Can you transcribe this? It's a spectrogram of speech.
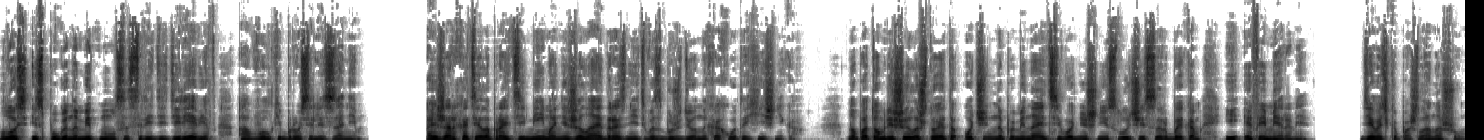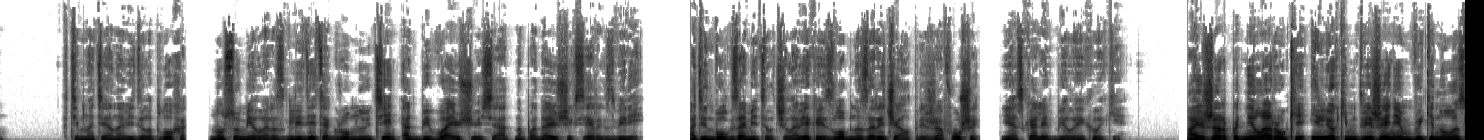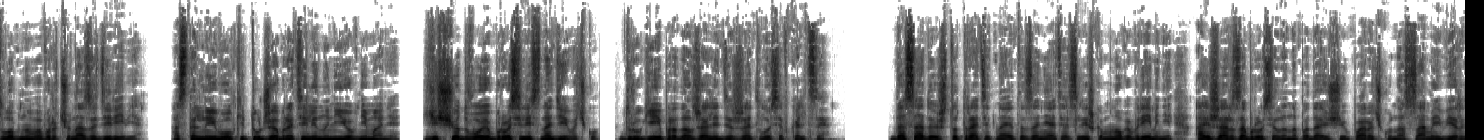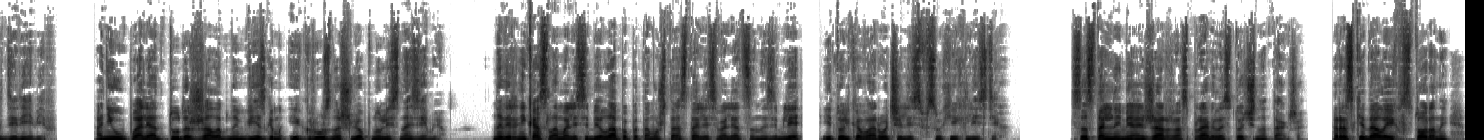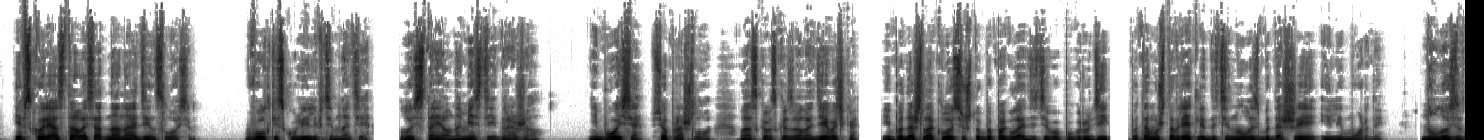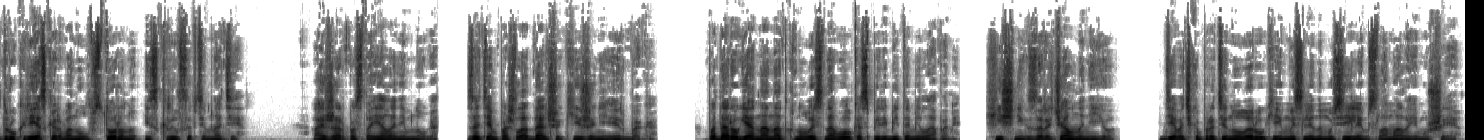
Лось испуганно метнулся среди деревьев, а волки бросились за ним. Айжар хотела пройти мимо, не желая дразнить возбужденных охотой хищников. Но потом решила, что это очень напоминает сегодняшний случай с Ирбеком и эфемерами. Девочка пошла на шум. В темноте она видела плохо, но сумела разглядеть огромную тень, отбивающуюся от нападающих серых зверей. Один волк заметил человека и злобно зарычал, прижав уши и оскалив белые клыки. Айжар подняла руки и легким движением выкинула злобного ворчуна за деревья. Остальные волки тут же обратили на нее внимание. Еще двое бросились на девочку, другие продолжали держать лося в кольце. Досадуя, что тратить на это занятие слишком много времени, Айжар забросила нападающую парочку на самый верх деревьев. Они упали оттуда с жалобным визгом и грузно шлепнулись на землю. Наверняка сломали себе лапы, потому что остались валяться на земле и только ворочались в сухих листьях. С остальными Айжар расправилась точно так же. Раскидала их в стороны и вскоре осталась одна на один с лосем. Волки скулили в темноте. Лось стоял на месте и дрожал. «Не бойся, все прошло», — ласково сказала девочка и подошла к лосю, чтобы погладить его по груди, потому что вряд ли дотянулась бы до шеи или морды. Но лось вдруг резко рванул в сторону и скрылся в темноте. Айжар постояла немного, затем пошла дальше к хижине Ирбека. По дороге она наткнулась на волка с перебитыми лапами. Хищник зарычал на нее. Девочка протянула руки и мысленным усилием сломала ему шею.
